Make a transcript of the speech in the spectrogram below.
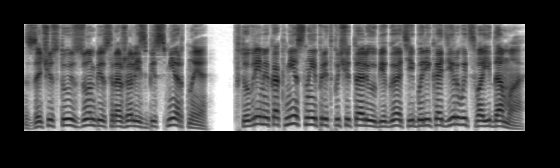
Зачастую с зомби сражались бессмертные, в то время как местные предпочитали убегать и баррикадировать свои дома.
